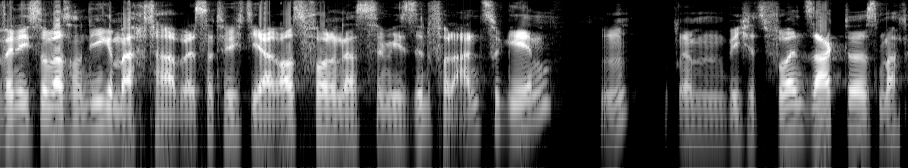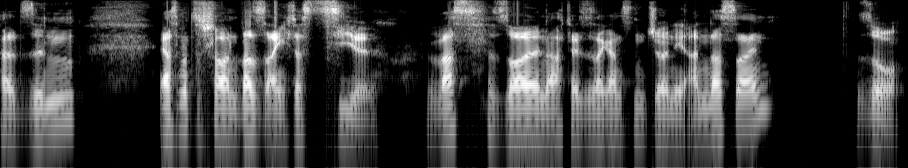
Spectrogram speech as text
wenn ich sowas noch nie gemacht habe, ist natürlich die Herausforderung, das irgendwie sinnvoll anzugehen. Hm? Ähm, wie ich jetzt vorhin sagte, es macht halt Sinn, erstmal zu schauen, was ist eigentlich das Ziel? Was soll nach dieser ganzen Journey anders sein? So,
